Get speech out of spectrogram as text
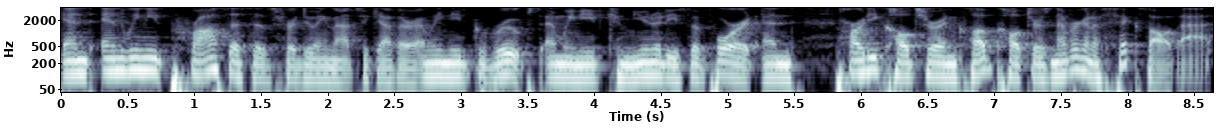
And and we need processes for doing that together. And we need groups and we need community support. And party culture and club culture is never going to fix all that.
